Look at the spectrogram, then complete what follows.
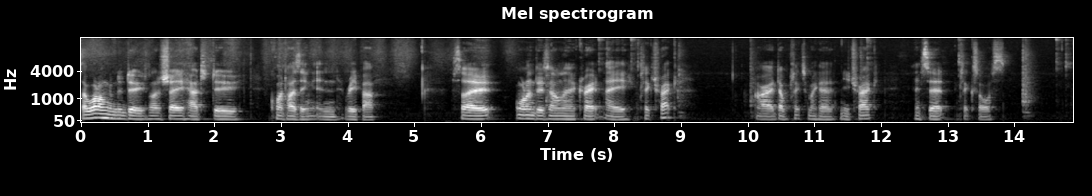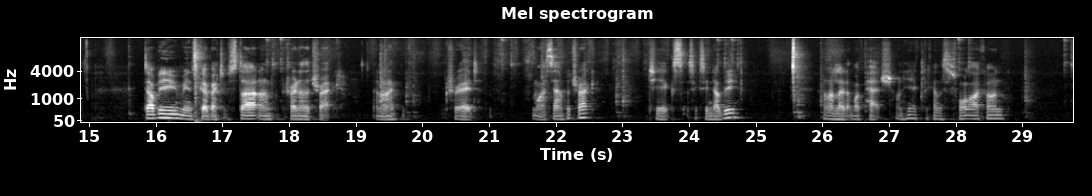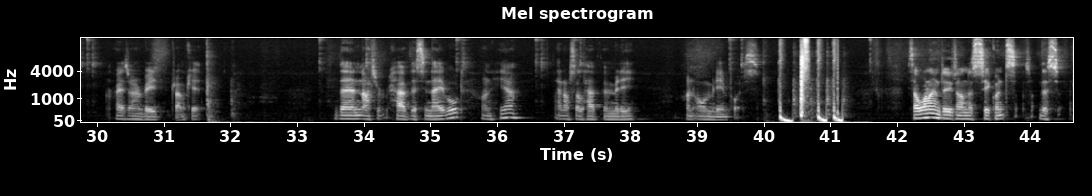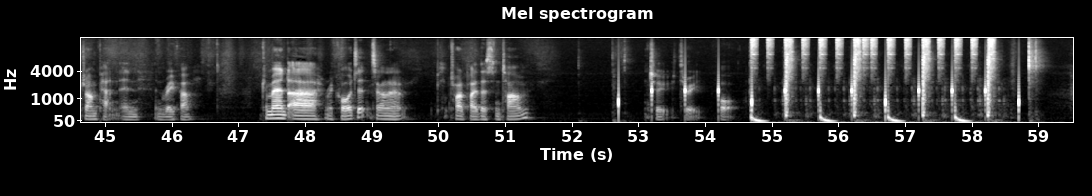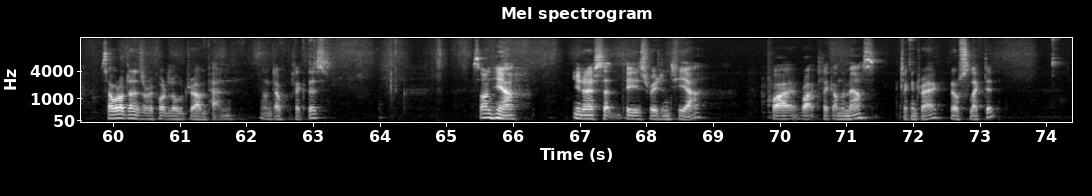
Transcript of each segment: So what I'm going to do is I'm going to show you how to do quantizing in Reaper. So what I'm going to do is I'm going to create a click track. Alright, double click to make a new track. Insert click source. W means go back to the start and create another track. And I create my sampler track, TX16W. And I load up my patch on here, click on this small icon, raise R&B drum kit. Then I have have this enabled on here and also have the MIDI on all MIDI inputs. So what I'm going to do is I'm going to sequence this drum pattern in, in Reaper. Command R records it, so I'm going to try to play this in time. Two, three, four. So what I've done is I've recorded a little drum pattern. I'm double click this. So on here, you notice that these regions here, if I right click on the mouse, click and drag, it'll select it.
